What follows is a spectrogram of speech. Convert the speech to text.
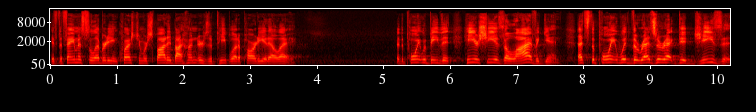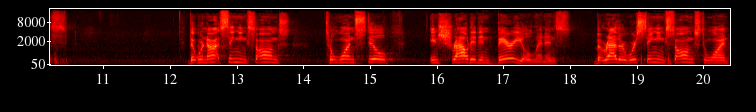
if the famous celebrity in question were spotted by hundreds of people at a party at LA. The point would be that he or she is alive again. That's the point with the resurrected Jesus. That we're not singing songs to one still enshrouded in burial linens, but rather we're singing songs to one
